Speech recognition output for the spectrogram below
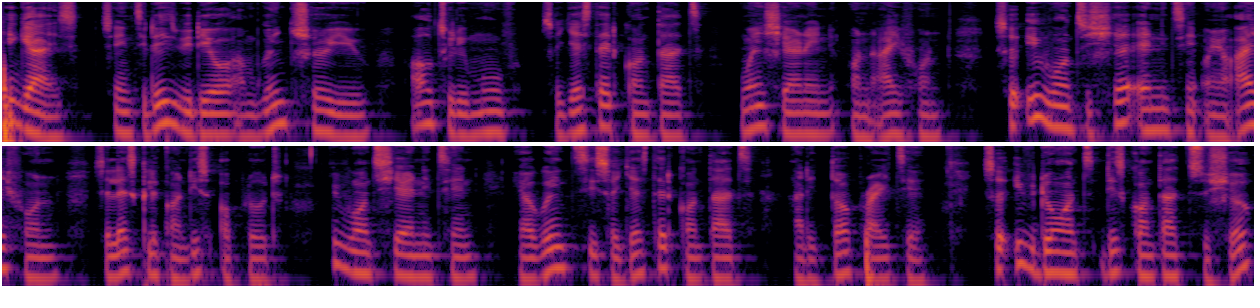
hey guys so in today's video i'm going to show you how to remove suggested contacts when sharing on iphone. So if you want to share anything on your iphone so let's click on this upload. If you want to share anything you're going to see suggested contacts at the top right here. So if you don't want this contact to show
